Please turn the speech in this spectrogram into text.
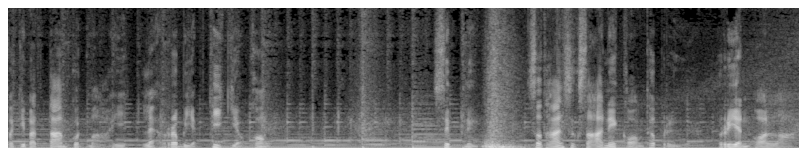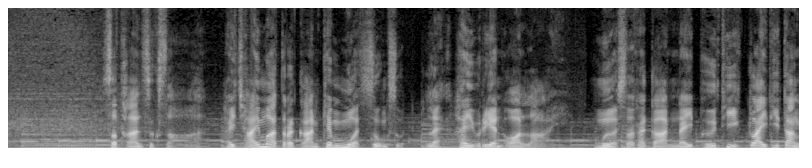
ปฏิบัติตามกฎหมายและระเบียบที่เกี่ยวข้อง 11. สถานศึกษาในกองทัพเรือ เรียนออนไลน์ สถานศึกษาให้ใช้มาตรการเข้มงวดสูงสุด และให้เรียนออนไลน์ เมื่อสถานการณ์ในพื้นที่ใกล้ที่ตั้ง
